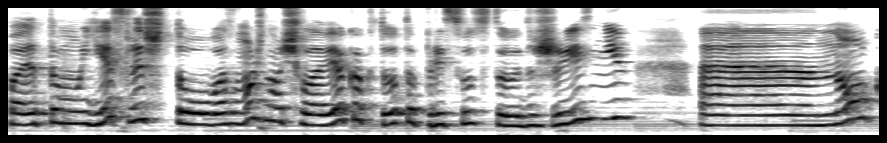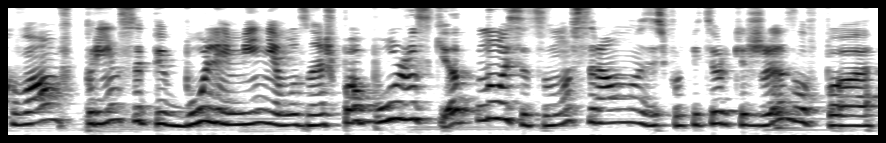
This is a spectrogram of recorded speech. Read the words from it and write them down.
Поэтому, если что, возможно, у человека кто-то присутствует в жизни, но к вам, в принципе, более-менее, вот знаешь, по-божески относятся. Но все равно здесь по пятерке жезлов, по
